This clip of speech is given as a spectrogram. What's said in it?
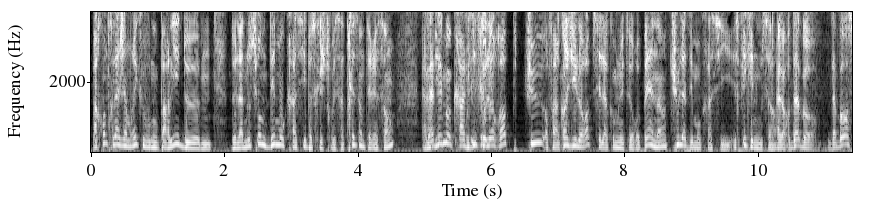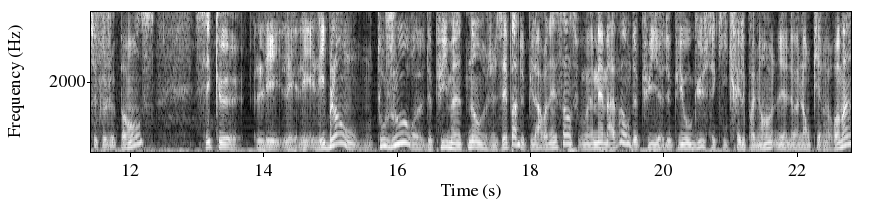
Par contre, là, j'aimerais que vous nous parliez de de la notion de démocratie parce que je trouvais ça très intéressant. La Vous dites- démocratie, Vous dites que l'Europe tue. Enfin, quand je dis l'Europe, c'est la communauté européenne. Hein, tue la démocratie. Expliquez-nous ça. Alors d'abord, d'abord, ce que je pense, c'est que les, les, les, Blancs ont toujours, euh, depuis maintenant, je ne sais pas, depuis la Renaissance, ou même avant, depuis, euh, depuis Auguste qui crée le premier le- l'Empire romain,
